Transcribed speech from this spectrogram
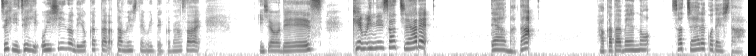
ぜひぜひ美味しいのでよかったら試してみてください。以上です。君に幸あれ。ではまた。博多弁の幸あれ子でした。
